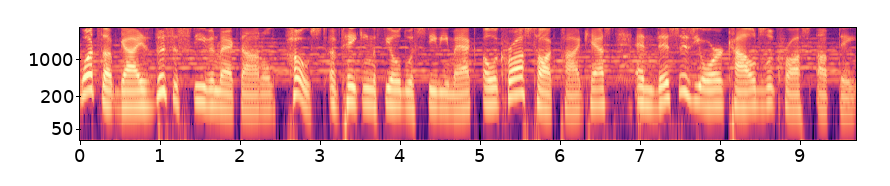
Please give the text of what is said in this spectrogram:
What's up, guys? This is Stephen MacDonald, host of Taking the Field with Stevie Mac, a lacrosse talk podcast, and this is your college lacrosse update.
